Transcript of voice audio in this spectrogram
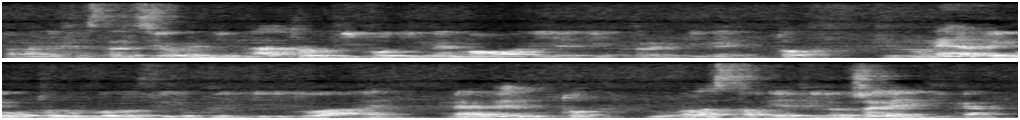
la manifestazione di un altro tipo di memoria e di apprendimento che non è avvenuto lungo lo sviluppo individuale, ma è avvenuto lungo la storia filogenetica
